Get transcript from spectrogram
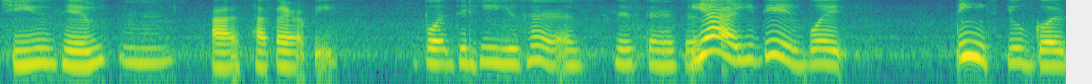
she used him Mhm. as her therapy. But did he use her as his therapist? Yeah, he did, but things still got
